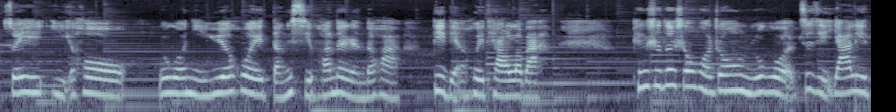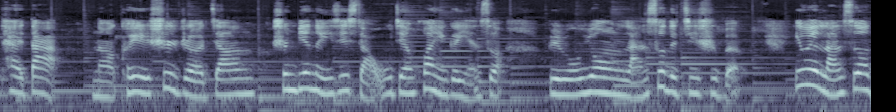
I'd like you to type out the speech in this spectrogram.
所以以后如果你约会等喜欢的人的话，地点会挑了吧？平时的生活中，如果自己压力太大，那可以试着将身边的一些小物件换一个颜色，比如用蓝色的记事本，因为蓝色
